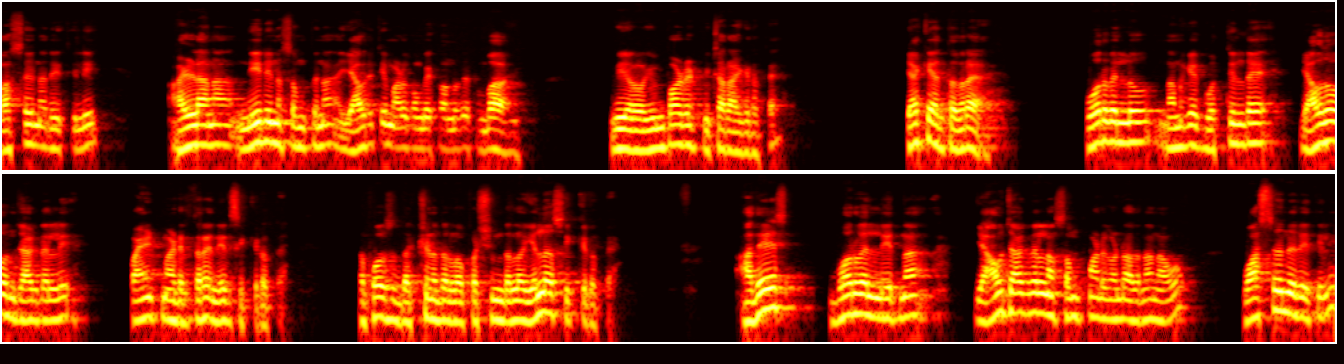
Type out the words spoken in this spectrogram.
ವಾಸ್ತುವಿನ ರೀತಿಯಲ್ಲಿ ಹಳ್ಳನ, ನೀರಿನ ಸಂಪಿನ ಯಾವ ರೀತಿ ಮಾಡ್ಕೊಬೇಕು ಅನ್ನೋದೇ ತುಂಬ ಇಂಪಾರ್ಟೆಂಟ್ ವಿಚಾರ ಆಗಿರುತ್ತೆ. ಯಾಕೆ ಅಂತಂದರೆ ಬೋರ್ವೆಲ್ಲು ನಮಗೆ ಗೊತ್ತಿಲ್ಲದೆ ಯಾವುದೋ ಒಂದು ಜಾಗದಲ್ಲಿ ಪಾಯಿಂಟ್ ಮಾಡಿರ್ತಾರೆ, ನೀರು ಸಿಕ್ಕಿರುತ್ತೆ. ಸಪೋಸ್ ದಕ್ಷಿಣದಲ್ಲೋ, ಪಶ್ಚಿಮದಲ್ಲೋ ಎಲ್ಲೋ ಸಿಕ್ಕಿರುತ್ತೆ. ಅದೇ ಬೋರ್ವೆಲ್ ನೀರನ್ನ ಯಾವ ಜಾಗದಲ್ಲಿ ನಾವು ಸಂಪ್ ಮಾಡಿಕೊಂಡು ಅದನ್ನು ನಾವು ವಾಸ್ತವನ ರೀತಿಯಲ್ಲಿ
